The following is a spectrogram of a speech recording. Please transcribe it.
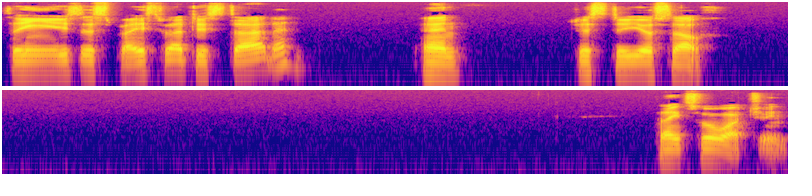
So you use the spacebar to start it, and just do yourself. Thanks for watching.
